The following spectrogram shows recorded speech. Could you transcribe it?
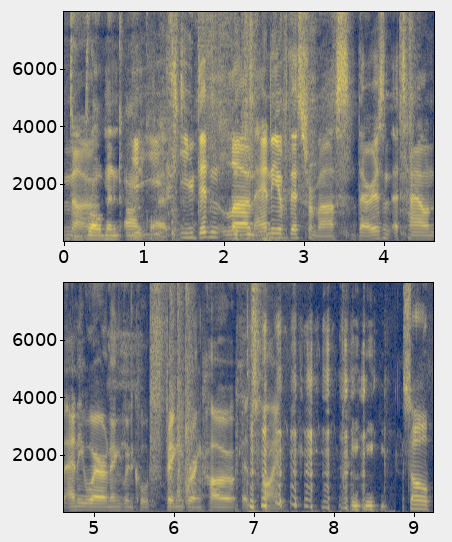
not. No. Roman you, you, conquest. you didn't learn any of this from us. There isn't a town anywhere in England called Fingringhoe. It's fine. So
